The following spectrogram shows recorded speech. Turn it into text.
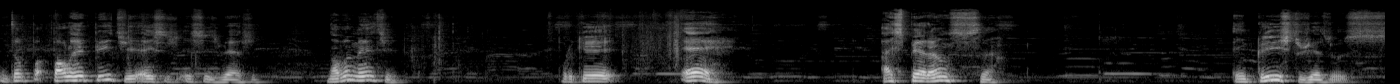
Então, Paulo repite esses, esses versos novamente, porque é a esperança em Cristo Jesus.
